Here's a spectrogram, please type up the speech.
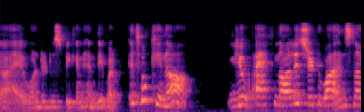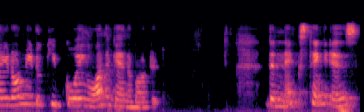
I wanted to speak in Hindi, but it's okay now. You acknowledged it once. Now you don't need to keep going on again about it. The next thing is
